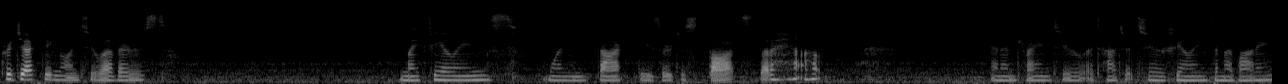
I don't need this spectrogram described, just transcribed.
projecting onto others my feelings when in fact these are just thoughts that I have. And I'm trying to attach it to feelings in my body.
